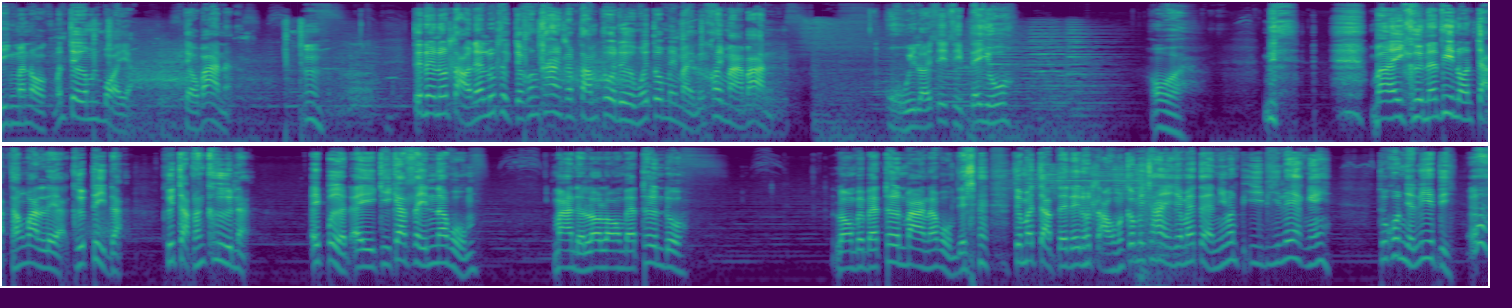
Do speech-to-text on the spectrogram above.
ยิงมันออกมันเจอมันบ่อยอะแถวบ้านอะอืมแต่ไดโนเสาร์เนี่ยรู้สึกจะค่อนข้างซ้ำๆตัวเดิมไว้ตัวใหม่ๆ ไม่ค่อยมาบ้านโอ้ยร้อยสี่สิบได้อยู่ โอ้ย บางไอ้คืนนั้นพี่นอนจับทั้งวันเลยอะคือติดอะคือจับทั้งคืนอะไอ้เปิดไอ้กีกาเซนนะผม มาเดี๋ยวเราลองแบทเทิลดู ลองไปแบทเทิลบ้างนะผมเดี๋ยวจะมาจับแต่ไดโนเสาร์มันก็ไม่ใช่ใช่ไหมแต่อันนี้มัน EP แรกไง ทุกคนอย่ารีบดิเออ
